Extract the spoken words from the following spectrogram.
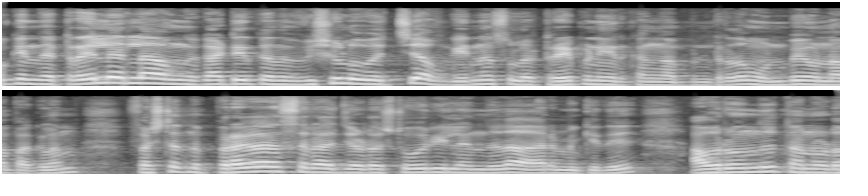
ஓகே இந்த ட்ரெய்லரில் அவங்க காட்டியிருக்க அந்த விஷுவலை வச்சு அவங்க என்ன சொல்ல ட்ரை பண்ணியிருக்காங்க அப்படின்றத ஒன் பை ஒன்றா பார்க்கலாம். ஃபஸ்ட் அந்த பிரகாஷ்ராஜோட ஸ்டோரியிலேருந்து தான் ஆரம்பிக்குது. அவர் வந்து தன்னோட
